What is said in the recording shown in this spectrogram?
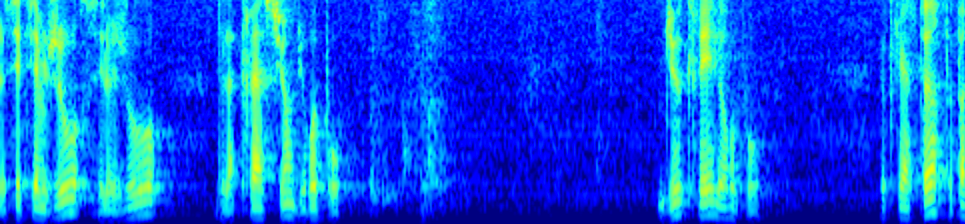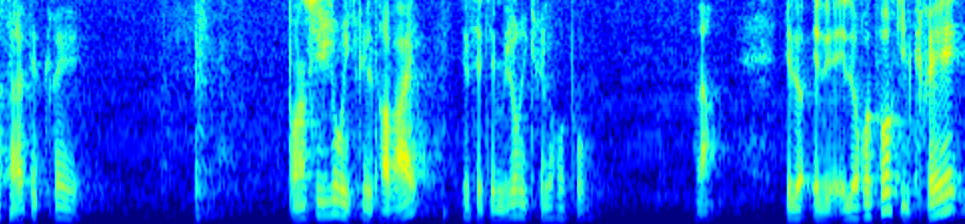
Le septième jour, c'est le jour de la création du repos. Dieu crée le repos. Le créateur ne peut pas s'arrêter de créer. Pendant six jours, il crée le travail, et le septième jour, il crée le repos. Voilà. Et le, repos qu'il crée,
